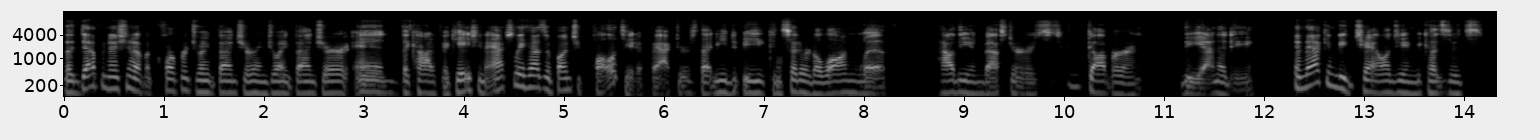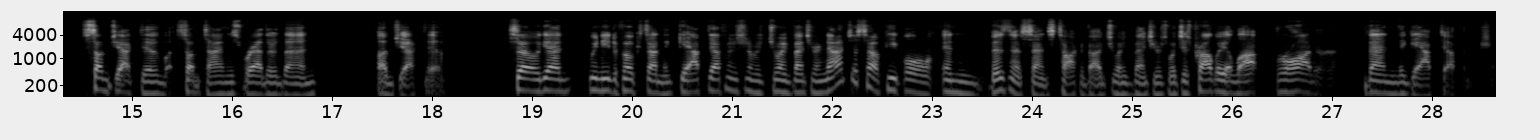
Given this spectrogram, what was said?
the definition of a corporate joint venture and joint venture and the codification actually has a bunch of qualitative factors that need to be considered along with how the investors mm. govern the entity. And that can be challenging because it's subjective sometimes rather than objective. So again, we need to focus on the GAAP definition of a joint venture, not just how people in business sense talk about joint ventures, which is probably a lot broader than the GAAP definition.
